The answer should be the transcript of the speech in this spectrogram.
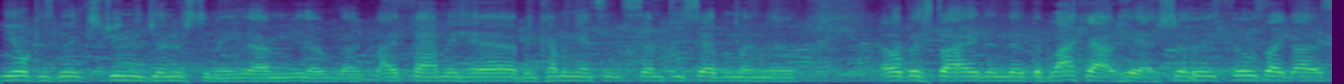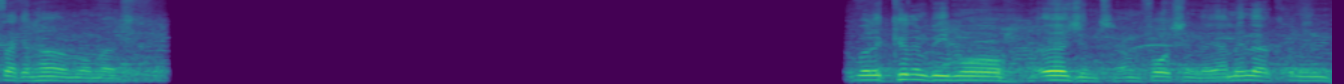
New York has been extremely generous to me. Um, you know, I have family here. I've been coming here since '77 when uh, Elvis died, and the, the, blackout here. So it feels like a second home almost. Well, it couldn't be more urgent, unfortunately. I mean, look, I mean,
